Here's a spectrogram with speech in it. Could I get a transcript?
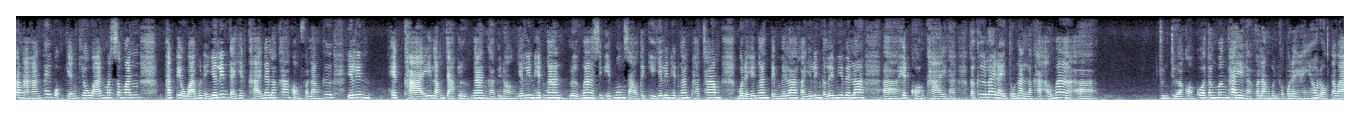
สั่งอาหารไทยพวกแกงเขียวหวานมัสมันพัดเปรี้ยวหวานมื้อนี้เยลินกับเฮ็ดขายในราคาของฝรั่งคือเยลินเฮ็ดขายหลังจากเลิกงานค่ะพี่น้องยายลินเฮ็ดงานเลิกมา11โมงเช้าตะกี้ยายลินเฮ็ดงานพาร์ทไทม์บ่ได้เฮ็ดงานเต็มเวลาค่ะยายลินก็เลยมีเวลาอ่าเฮ็ดของขายค่ะ ก็คือรายได้ตัวนั้นล่ะค่ะ เอามาอ่า จุนเจือครอบครัวทั้งเมืองไทยค่ะ ฝรั่งเพิ่นก็บ่ได้ให้เฮาดอก แต่ว่า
